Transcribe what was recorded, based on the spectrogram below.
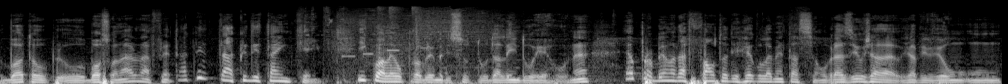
bota o, o, Bolsonaro na frente. Acreditar, acreditar em quem? E qual é o problema disso tudo, além do erro, né? É o problema da falta de regulamentação. O Brasil já, já viveu um, um,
